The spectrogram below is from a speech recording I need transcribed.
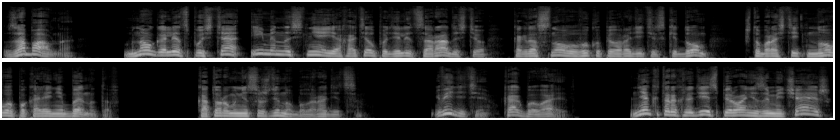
Забавно. Много лет спустя именно с ней я хотел поделиться радостью, когда снова выкупил родительский дом, чтобы растить новое поколение Беннетов, которому не суждено было родиться. Видите, как бывает. Некоторых людей сперва не замечаешь,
